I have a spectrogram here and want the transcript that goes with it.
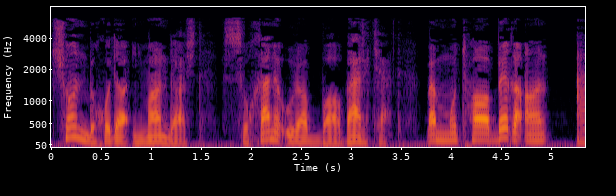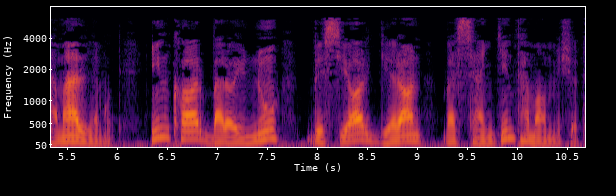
چون به خدا ایمان داشت سخن او را باور کرد و مطابق آن عمل نمود. این کار برای نوح بسیار گران و سنگین تمام می‌شد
